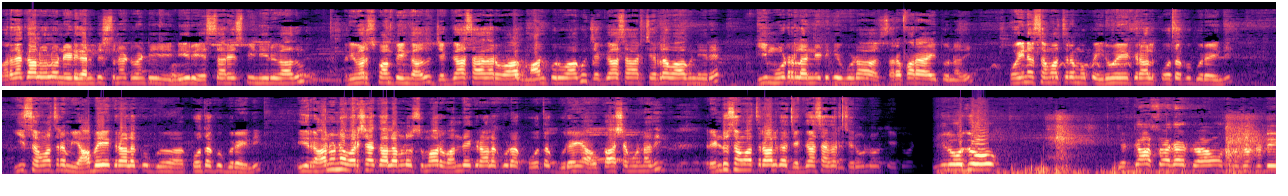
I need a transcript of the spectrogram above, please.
వరద కాలువలో నేడు కనిపిస్తున్నటువంటి నీరు ఎస్ఆర్ఎస్పి నీరు కాదు రివర్స్ పంపింగ్ కాదు జగ్గాసాగర్ వాగు మాన్పూర్ వాగు జగ్గాసాగర్ చెర్ల వాగు నీరే ఈ మోటార్లన్నిటికీ కూడా సరఫరా అవుతున్నది. పోయిన సంవత్సరం ఒక ఇరవై ఎకరాల కోతకు గురైంది. ఈ సంవత్సరం యాభై ఎకరాలకు కోతకు గురైంది. ఈ రానున్న వర్షాకాలంలో సుమారు వంద ఎకరాలకు కూడా కోతకు గురయ్యే అవకాశం ఉన్నది. రెండు సంవత్సరాలుగా జగ్గాసాగర్ చెరువులోకి ఈరోజు జగ్గాసాగర్ గ్రామం ఉన్నటువంటి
